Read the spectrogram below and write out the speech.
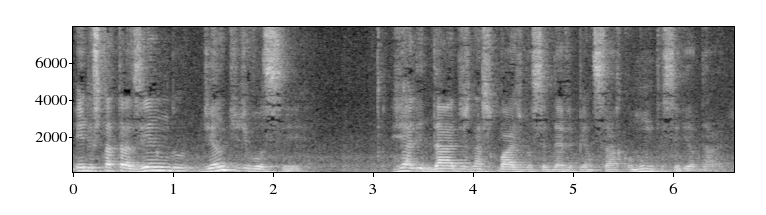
ele está trazendo diante de você realidades nas quais você deve pensar com muita seriedade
